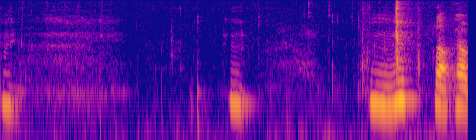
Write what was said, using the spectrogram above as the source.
อืมอืมอืมแบครับ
